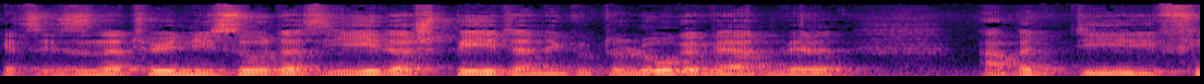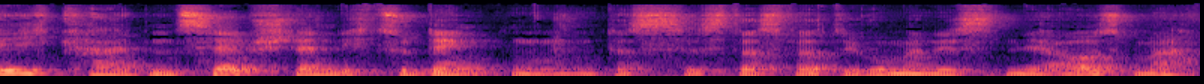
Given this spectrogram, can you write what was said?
Jetzt ist es natürlich nicht so, dass jeder später ein Ägyptologe werden will, aber die Fähigkeiten, selbstständig zu denken, und das ist das, was die Humanisten ja ausmacht,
